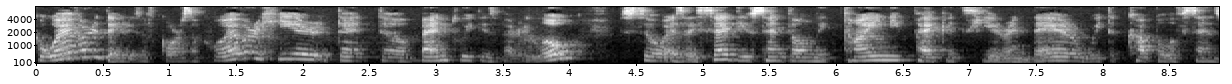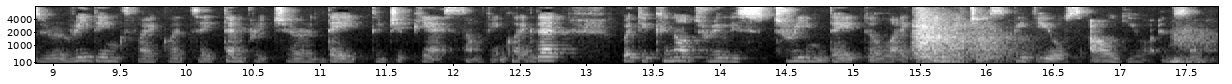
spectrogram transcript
However, there is of course a however here that uh, bandwidth is very low. So as I said, you send only tiny packets here and there with a couple of sensor readings, like let's say temperature, date, GPS, something like that. But you cannot really stream data like images, videos, audio, and so on.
